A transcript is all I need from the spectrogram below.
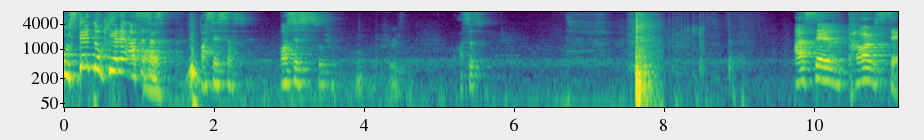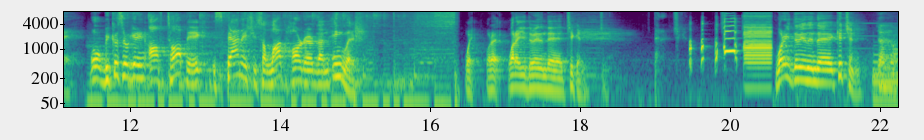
Usted no quiere asesas. Asesas. Ases. Ases. Acercarse. Well, because you're getting off topic, Spanish is a lot harder than English. Wait, what are, what are you doing in the chicken? Chicken. Chicken. What are you doing in the kitchen? Ya no.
